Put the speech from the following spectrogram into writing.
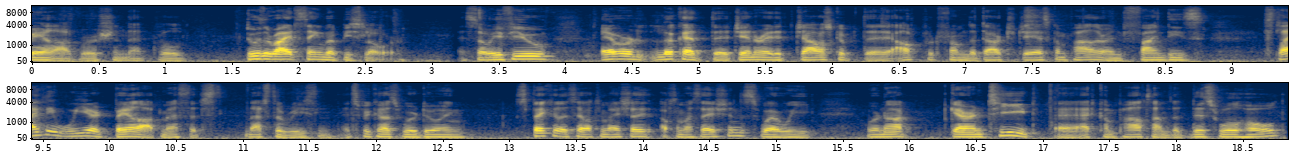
bailout version that will do the right thing but be slower. So if you ever look at the generated JavaScript uh, output from the Dart2JS compiler and find these slightly weird bailout methods, that's the reason. It's because we're doing speculative optimizations where we we're not guaranteed uh, at compile time that this will hold,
